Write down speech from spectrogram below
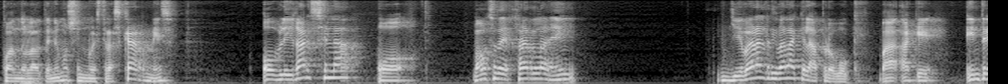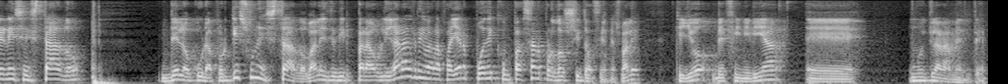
cuando la tenemos en nuestras carnes, obligársela o vamos a dejarla en llevar al rival a que la provoque, a que entre en ese estado de locura, porque es un estado, ¿vale? Es decir, para obligar al rival a fallar puede pasar por dos situaciones, ¿vale? Que yo definiría eh, muy claramente.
